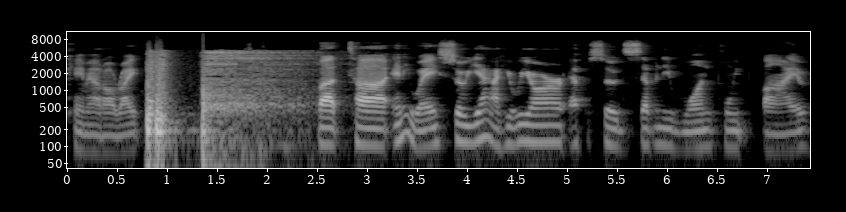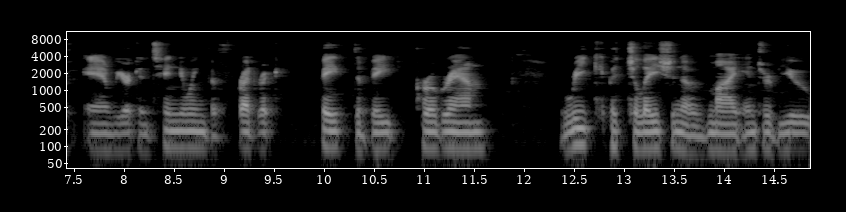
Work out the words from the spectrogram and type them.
came out all right. But uh, anyway, so yeah, here we are, episode 71.5, and we are continuing the Frederick Faith Debate Program recapitulation of my interview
